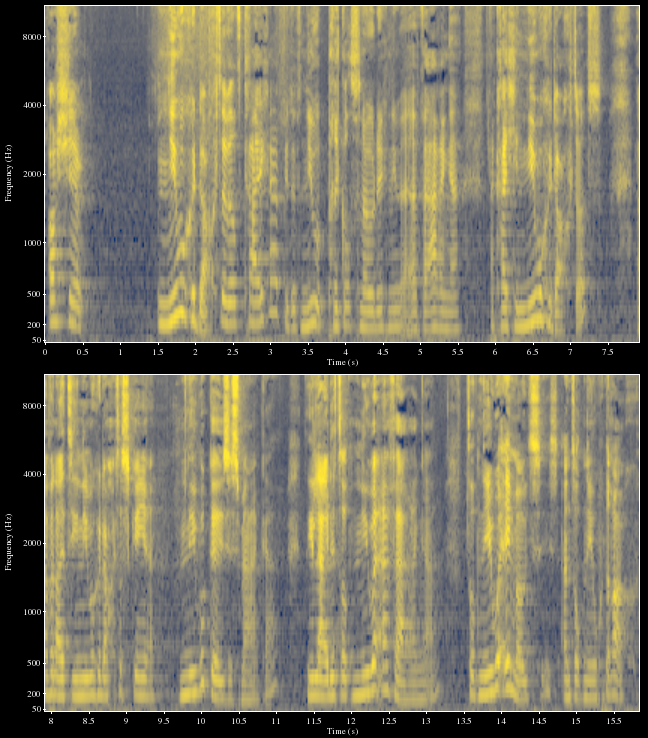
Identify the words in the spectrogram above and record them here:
als je nieuwe gedachten wilt krijgen, heb je dus nieuwe prikkels nodig, nieuwe ervaringen. Dan krijg je nieuwe gedachten. En vanuit die nieuwe gedachten kun je nieuwe keuzes maken. Die leiden tot nieuwe ervaringen, tot nieuwe emoties en tot nieuw gedrag.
